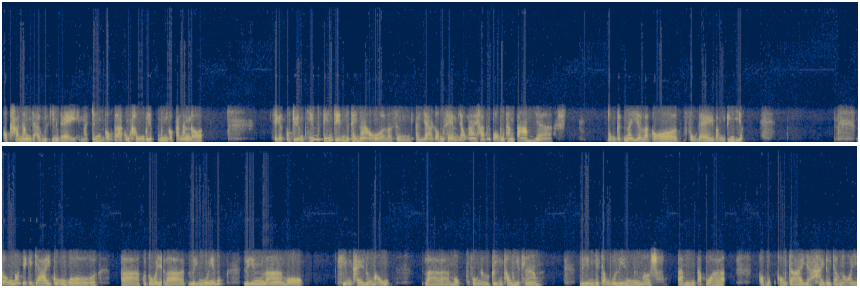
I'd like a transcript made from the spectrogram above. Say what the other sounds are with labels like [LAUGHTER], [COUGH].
có khả năng giải quyết vấn đề mà chính cô ta cũng không biết mình có khả năng đó. Thì cái câu chuyện tiến tiến triển như thế nào là xin khán giả đón xem vào ngày 24 tháng 8 và tuần kịch này là có phụ đề bằng tiếng Việt. Còn nói về cái vai của à, của tôi là Liên Nguyễn. Liên là một hiền thê lương mẫu là một phụ nữ truyền thống Việt Nam. Liên với chồng của Liên mở shop bán tạp hóa có một con trai và hai đứa cháu nội.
